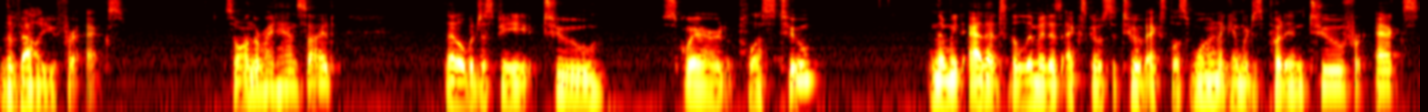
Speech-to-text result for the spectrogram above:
the value for x. So on the right-hand side, that would just be 2 squared plus 2. And then we'd add that to the limit as x goes to 2 of x plus 1. Again, we just put in 2 for x,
